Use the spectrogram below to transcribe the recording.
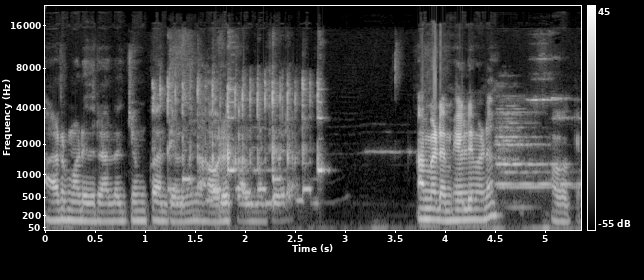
ಆರ್ಡರ್ ಮಾಡಿದ್ರಲ್ಲ ಜುಮ್ಕ ಅಂತ ಹೇಳಿದ್ರೆ ಅವರೇ ಕಾಲ್ ಮಾಡ್ತಿದ್ದಾರೆ ಹಾಂ ಮೇಡಮ್ ಹೇಳಿ ಮೇಡಮ್ ಓಕೆ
